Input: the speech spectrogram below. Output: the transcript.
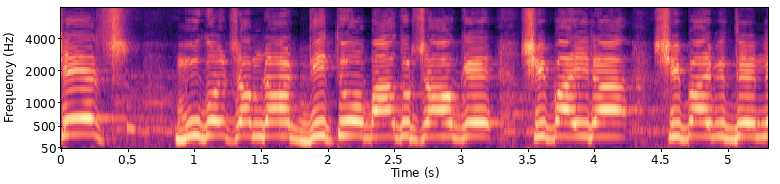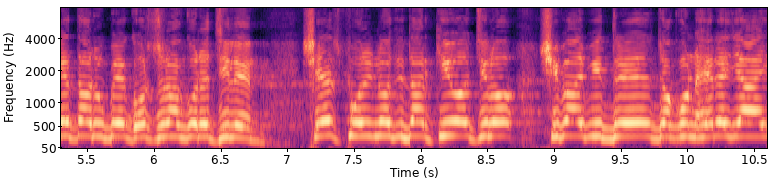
শেষ মুঘল সম্রাট দ্বিতীয় বাহাদুর শাহকে সিপাহীরা সিপাহী বিদ্রোহের নেতা রূপে ঘোষণা করেছিলেন। শেষ পরিণতি তার কী হয়েছিল? সিপাহী বিদ্রোহে যখন হেরে যায়,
